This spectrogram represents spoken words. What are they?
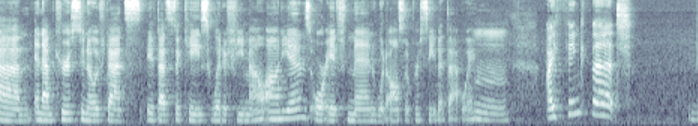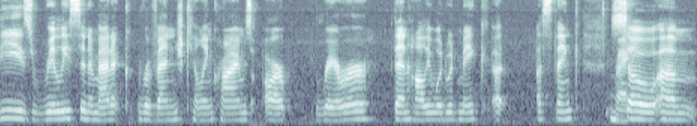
um, and i'm curious to know if that's if that's the case with a female audience or if men would also perceive it that way Hmm. I think that these really cinematic revenge killing crimes are rarer than Hollywood would make uh, us think. Right. So, um,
